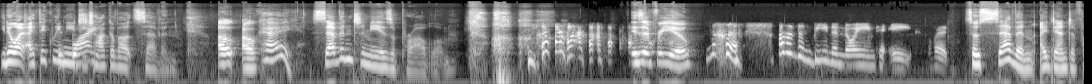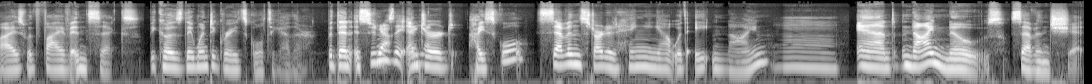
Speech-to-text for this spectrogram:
You know what? I think we need why- to talk about seven. Oh, okay. Seven to me is a problem. is it for you? Other than being annoying to eight, but So seven identifies with five and six because they went to grade school together. But then as soon Yeah, as they yeah, yeah. entered high school, seven started hanging out with eight and nine. Mm. And nine knows seven shit.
